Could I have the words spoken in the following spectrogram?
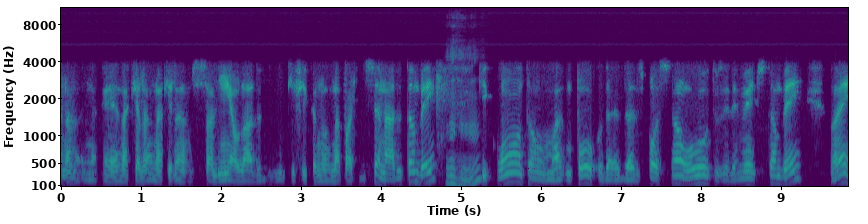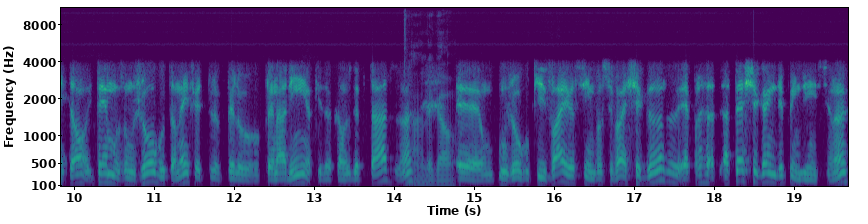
na, na, é, naquela, naquela salinha ao lado que fica no, na parte do Senado também, uhum. que contam uma, um pouco da, da, exposição, outros elementos também. é? Então, temos um jogo também feito pelo, pelo, plenarinho aqui da Câmara dos Deputados. Né? Ah, legal. É um, um, jogo que vai, assim, você vai chegando, é pra, até chegar à independência, né?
